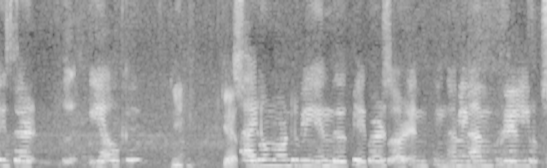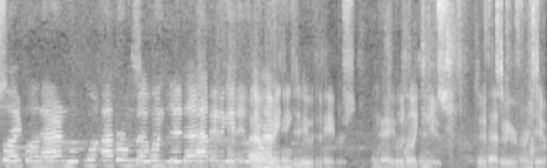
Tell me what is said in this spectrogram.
Is there. Yeah, okay. Y- Yes. I don't want to be in the papers or anything. I mean, I'm really sorry for that, and w- w- I promise I won't let that happen again. I don't have anything to do with the papers. Okay, with like the news, if that's what you're referring to.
